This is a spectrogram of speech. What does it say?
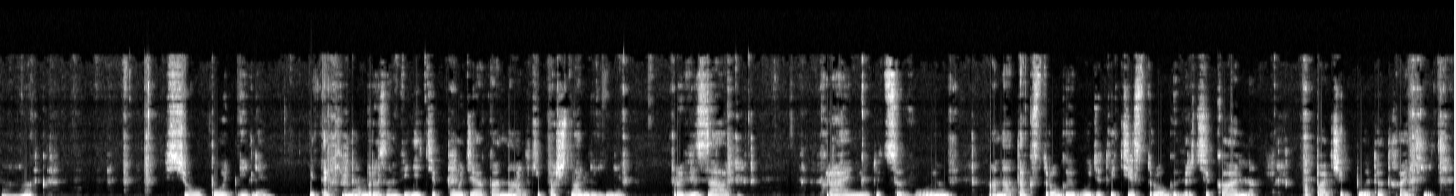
Так. Все, подняли. И таким образом, видите, по диагональке пошла линия. Провязали крайнюю лицевую. Она так строго и будет идти, строго вертикально, а пальчик будет отходить.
